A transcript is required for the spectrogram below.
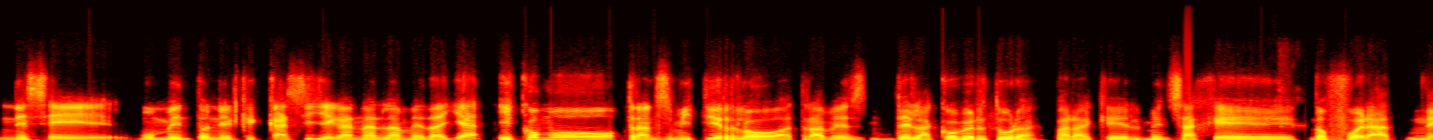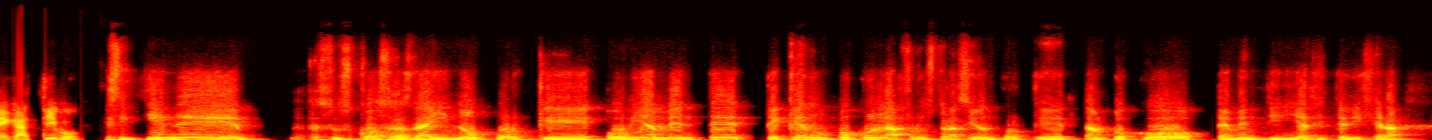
en ese momento en el que casi llegan a la medalla? ¿Y cómo transmitirlo a través de la cobertura para que el mensaje no fuera negativo? Sí tiene sus cosas de ahí, ¿no? Porque obviamente te queda un poco la frustración porque tampoco te mentiría si te dijera,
